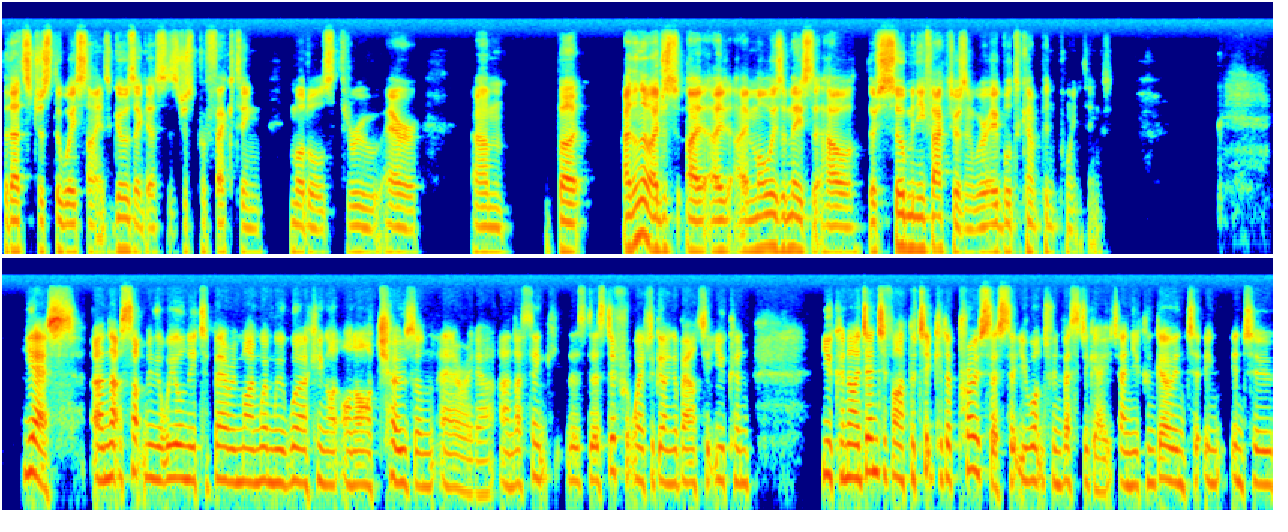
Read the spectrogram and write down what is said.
but that's just the way science goes i guess is just perfecting models through error um, but i don't know i just I, I i'm always amazed at how there's so many factors and we're able to kind of pinpoint things Yes, and that's something that we all need to bear in mind when we're working on, on our chosen area. And I think there's there's different ways of going about it. You can you can identify a particular process that you want to investigate, and you can go into in, into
